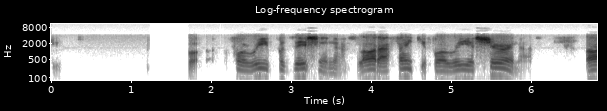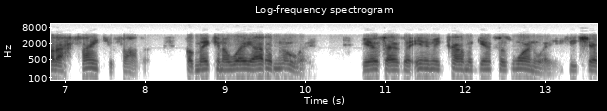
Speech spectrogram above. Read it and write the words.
you for, for repositioning us. Lord, I thank you for reassuring us. Lord, I thank you, Father, for making a way out of no way. Yes, as the enemy come against us one way, he shall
